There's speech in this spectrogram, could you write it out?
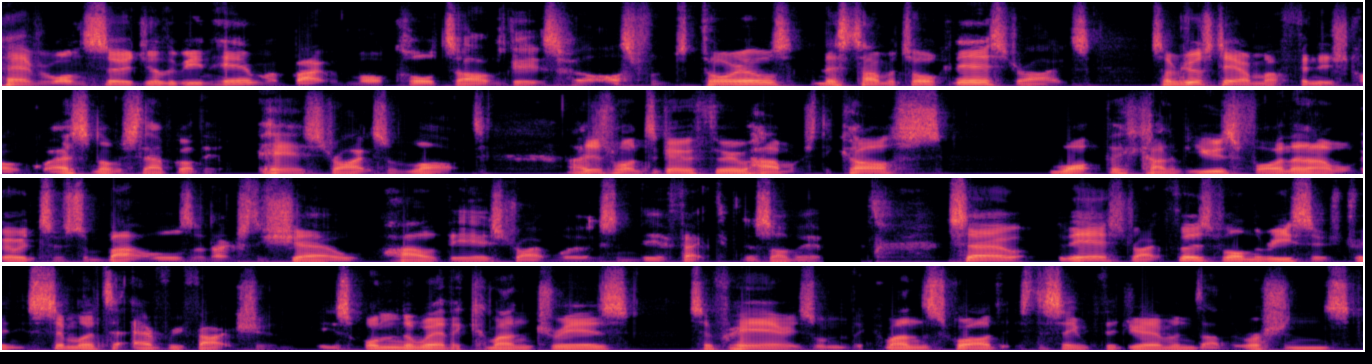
Hey everyone, Sir Jellybean here, we're back with more Call to Arms Gates for Ostfront tutorials, and this time we're talking airstrikes. So I'm just here on my finished conquest, and obviously I've got the airstrikes unlocked. I just want to go through how much they cost, what they're kind of used for, and then I will go into some battles and actually show how the airstrike works and the effectiveness of it. So the airstrike, first of all, on the research tree, it's similar to every faction. It's under where the command tree is. So for here, it's under the command squad. It's the same for the Germans and the Russians.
